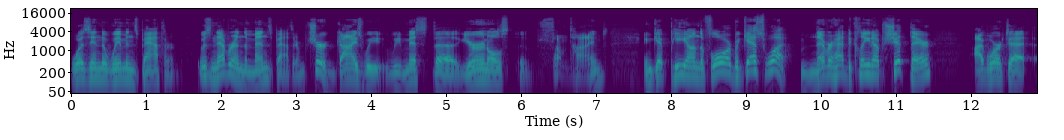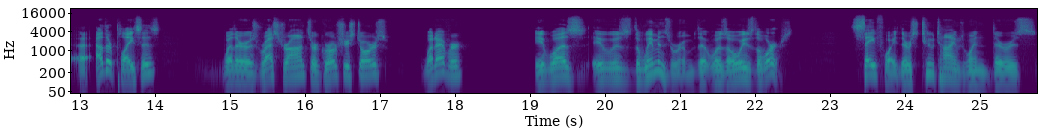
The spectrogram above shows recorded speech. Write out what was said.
was in the women's bathroom. It was never in the men's bathroom. Sure, guys, we we miss the urinals uh, sometimes and get pee on the floor, but guess what? Never had to clean up shit there. I've worked at uh, other places, whether it was restaurants or grocery stores, whatever. It was it was the women's room that was always the worst. Safeway. There was two times when there was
